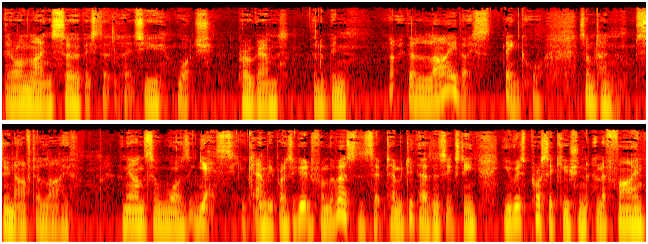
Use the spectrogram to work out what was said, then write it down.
their online service that lets you watch programmes that have been either live, I think, or sometime soon after live. And the answer was yes, you can be prosecuted. From the 1st of September 2016, you risk prosecution and a fine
